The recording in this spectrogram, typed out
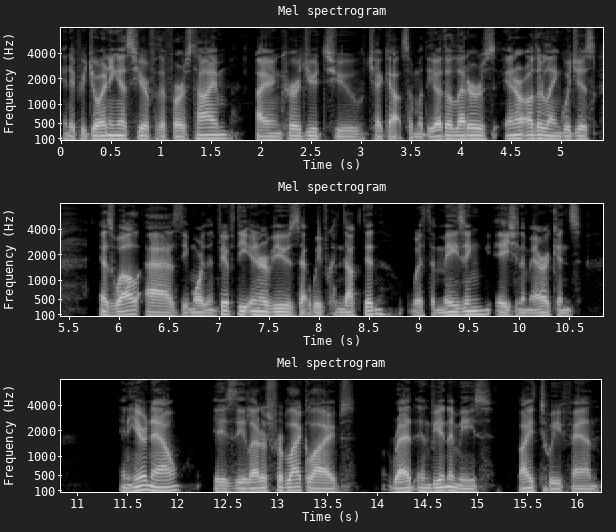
And if you're joining us here for the first time, I encourage you to check out some of the other letters in our other languages, as well as the more than 50 interviews that we've conducted with amazing Asian Americans. And here now is the Letters for Black Lives, read in Vietnamese by Thuy Phan.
